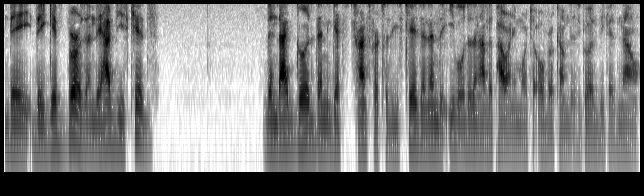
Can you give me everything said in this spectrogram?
they they give birth and they have these kids then that good then gets transferred to these kids and then the evil doesn't have the power anymore to overcome this good because now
